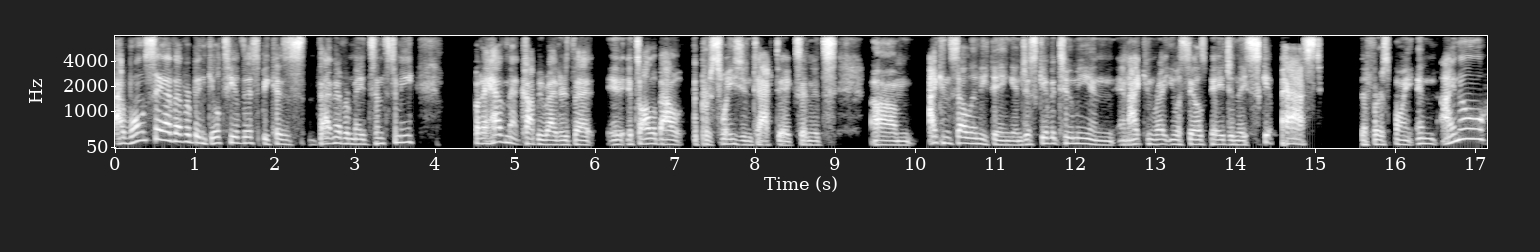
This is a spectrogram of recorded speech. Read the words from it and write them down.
I won't say I've ever been guilty of this because that never made sense to me. But I have met copywriters that it's all about the persuasion tactics, and it's um, I can sell anything and just give it to me, and and I can write you a sales page, and they skip past the first point. And I know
